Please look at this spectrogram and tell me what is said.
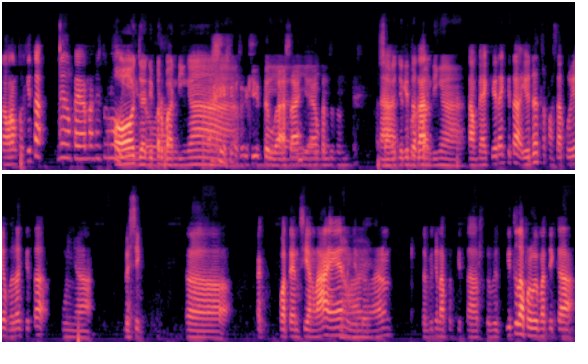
Nah orang tua kita yang kayak anak itu loh oh gitu. jadi kan. perbandingan. Gitu Iya, bahasanya iya, iya. bukan Nah, jadi gitu kan. sampai akhirnya kita yaudah terpaksa kuliah padahal kita punya basic ek- potensi yang lain Yang gitu lain. kan. Tapi kenapa kita harus lebih itulah problematika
